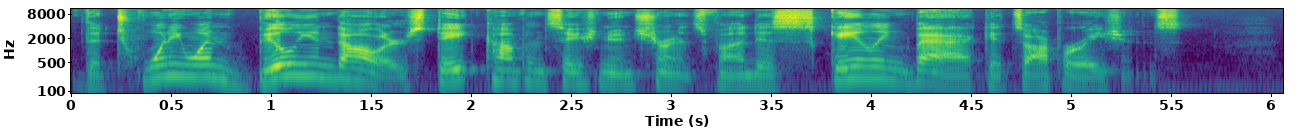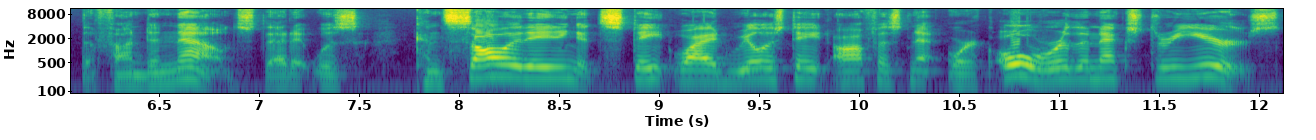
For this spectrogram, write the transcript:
the $21 billion State Compensation Insurance Fund is scaling back its operations. The fund announced that it was consolidating its statewide real estate office network over the next three years.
